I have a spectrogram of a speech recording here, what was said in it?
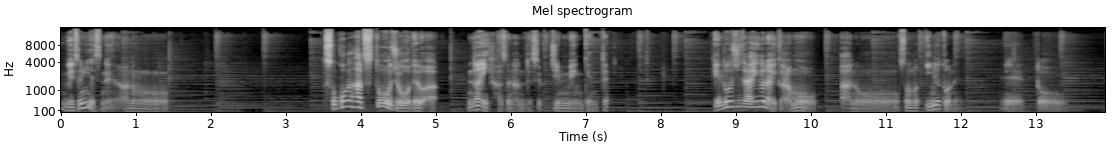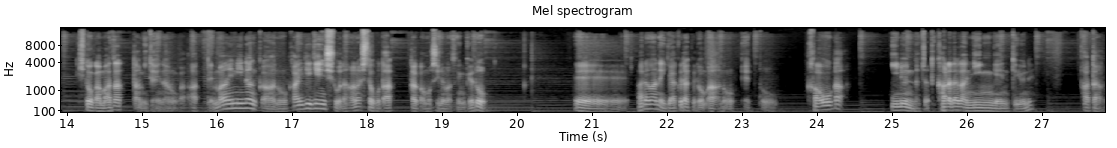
別にですね、あのそこが初登場ではないはずなんですよ、人面犬って。江戸時代ぐらいからもう、あのその犬とね、えっ、と、人が混ざったみたいなのがあって、前になんかあの、怪奇現象で話したことあったかもしれませんけど、えー、あれはね、逆だけど、まあ、あの、えっと、顔が犬になっちゃって、体が人間っていうね、パターン。っ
